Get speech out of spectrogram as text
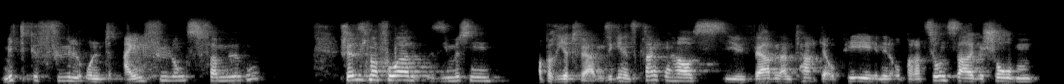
Mitgefühl und Einfühlungsvermögen? Stellen Sie sich mal vor, Sie müssen operiert werden. Sie gehen ins Krankenhaus, Sie werden am Tag der OP in den Operationssaal geschoben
